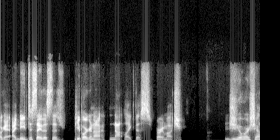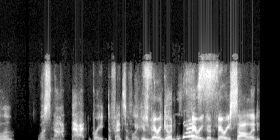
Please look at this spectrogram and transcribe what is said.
okay, I need to say this that people are gonna not like this very much. Gio Urshela was not that great defensively. He was very good, yes. very good, very solid.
